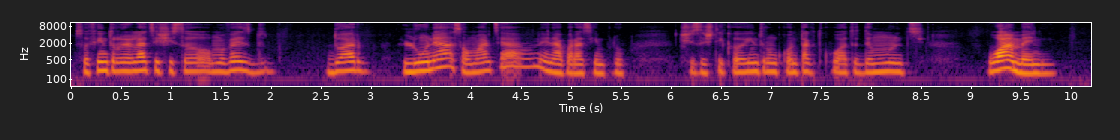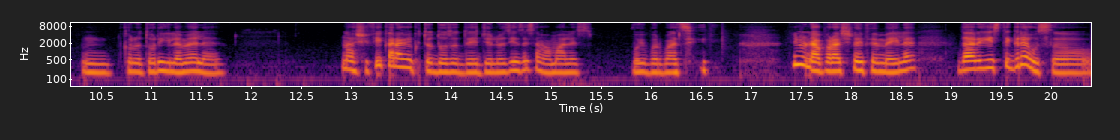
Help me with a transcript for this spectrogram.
Să fii într-o relație și să mă vezi do- doar lunea sau marțea, nu e neapărat simplu. Și să știi că intru în contact cu atât de mulți oameni în călătoriile mele. Na, și fiecare are câte o doză de gelozie, îți dai seama, mai ales voi bărbații. și nu neapărat și noi femeile, dar este greu să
